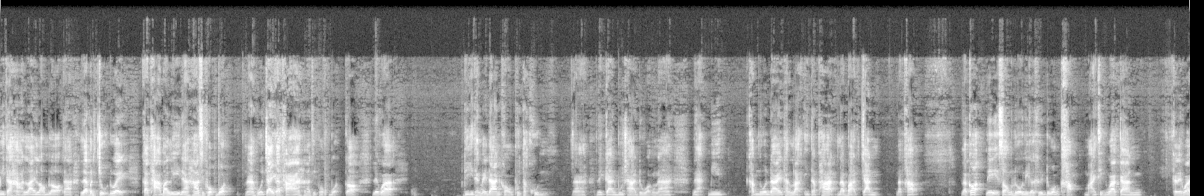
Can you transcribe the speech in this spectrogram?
มีทหารลายล้อมรอบนะ และบรรจุด้วยคาถาบาลีนะ56 บทนะหัวใจคาถา 56 บท ก็เรียกว่าดีทั้งในด้านของพุทธคุณนะในการบูชาดวงนะเนี่ยมีคำนวณได้ทั้งหลักอินทพาตและบาทจันนะครับ แล้วก็นี่สองดวงนี้ก็คือดวงขับหมายถึงว่าการเขาเรียกว่า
